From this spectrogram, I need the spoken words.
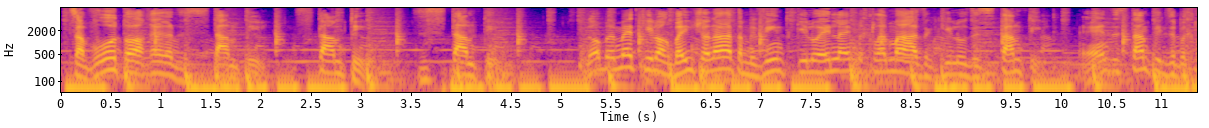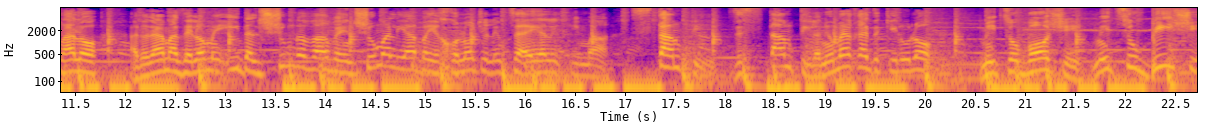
צבעו אותו אחרת, זה סתם טיל. סתם טיל. זה סתם טיל. לא, באמת, כאילו, 40 שנה, אתה מבין, כאילו, אין להם בכלל מה, זה כאילו, זה סתם טיל. אין, זה סתם טיל, זה בכלל לא... אתה יודע מה, זה לא מעיד על שום דבר ואין שום עלייה ביכולות של אמצעי הלחימה. סתם טיל, זה סתם טיל, אני אומר לך את זה כאילו לא. מיצובושי, מיצובישי,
